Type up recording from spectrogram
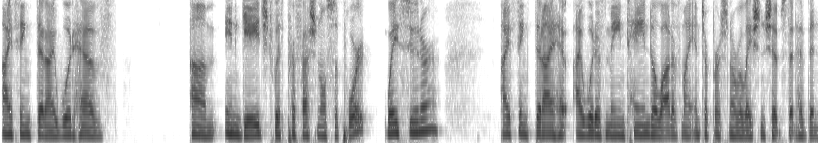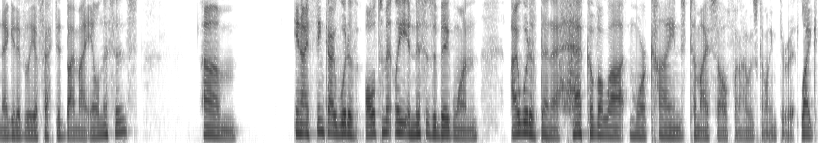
I think that I would have um, engaged with professional support way sooner. I think that I ha- I would have maintained a lot of my interpersonal relationships that have been negatively affected by my illnesses. Um, and I think I would have ultimately, and this is a big one, I would have been a heck of a lot more kind to myself when I was going through it. Like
